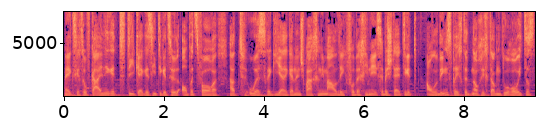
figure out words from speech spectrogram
Man hat sich darauf geeinigt, die gegenseitigen Zölle abzufahren, hat die US-Regierung eine entsprechende Meldung von den Chinesen bestätigt. Allerdings berichtet die Nachrichtenagentur Reuters,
